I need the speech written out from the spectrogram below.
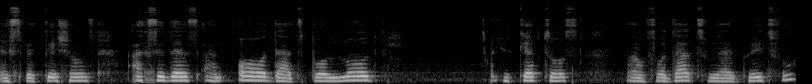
expectations, accidents, and all that. But Lord, you kept us, and for that we are grateful.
